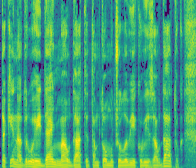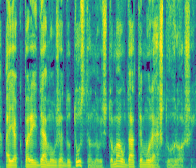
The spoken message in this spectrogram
Таки на другий день мав дати там тому чоловікові завдаток, а як перейдемо вже до Тустанович, то мав дати йому решту грошей.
